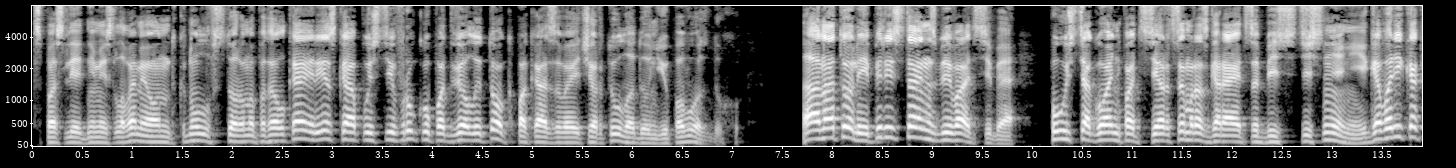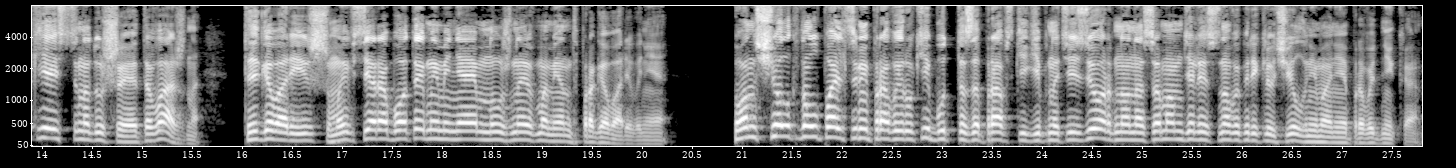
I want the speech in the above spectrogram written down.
С последними словами он ткнул в сторону потолка и, резко опустив руку, подвел итог, показывая черту ладонью по воздуху. «Анатолий, перестань сбивать себя. Пусть огонь под сердцем разгорается без стеснений. Говори, как есть на душе, это важно. «Ты говоришь, мы все работаем и меняем нужное в момент проговаривания». Он щелкнул пальцами правой руки, будто заправский гипнотизер, но на самом деле снова переключил внимание проводника.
